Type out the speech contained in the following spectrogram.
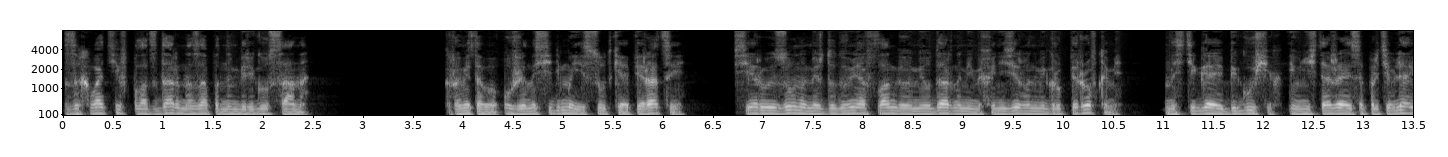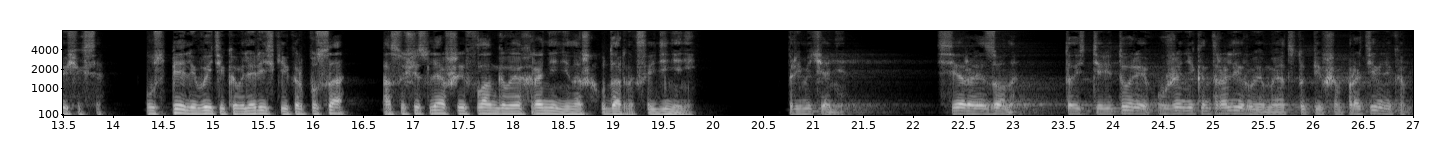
захватив плацдарм на западном берегу Сана. Кроме того, уже на седьмые сутки операции в серую зону между двумя фланговыми ударными механизированными группировками, настигая бегущих и уничтожая сопротивляющихся, успели выйти кавалерийские корпуса, осуществлявшие фланговое охранение наших ударных соединений. Примечание. Серая зона, то есть территория, уже не контролируемая отступившим противником,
